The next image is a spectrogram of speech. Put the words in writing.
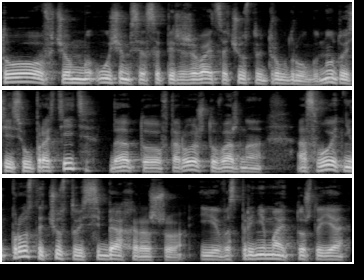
то, в чем мы учимся сопереживать, сочувствовать друг другу. Ну, то есть, если упростить, да, то второе, что важно освоить, не просто чувствовать себя хорошо и воспринимать то, что я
